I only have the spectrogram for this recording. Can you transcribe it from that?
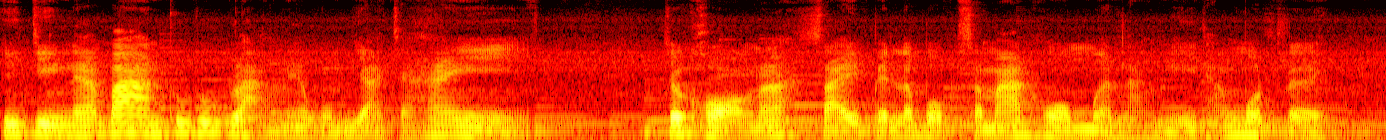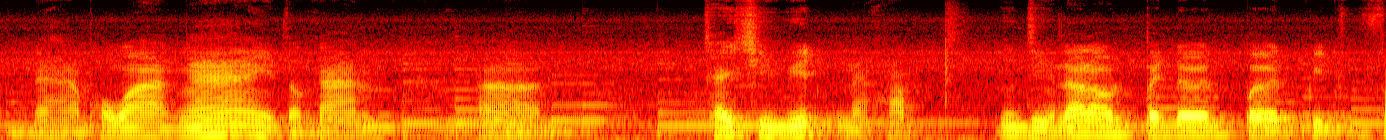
จริงๆนะบ้านทุกๆหลังเนี่ยผมอยากจะให้เจ้าของนะใส่เป็นระบบสมาร์ทโฮมเหมือนหลังนี้ทั้งหมดเลยนะฮะเพราะว่าง่ายต่อการใช้ชีวิตนะครับ จริงๆแล้วเราไปเดินเปิดปิดไฟ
